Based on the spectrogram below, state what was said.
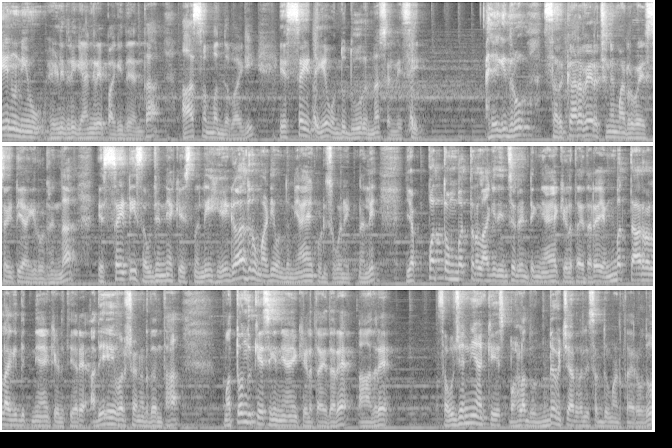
ಏನು ನೀವು ಹೇಳಿದ್ರಿ ಗ್ಯಾಂಗ್ ರೇಪ್ ಆಗಿದೆ ಅಂತ ಆ ಸಂಬಂಧವಾಗಿ ಎಸ್ ಐ ಟಿಗೆ ಒಂದು ದೂರನ್ನು ಸಲ್ಲಿಸಿ. ಹೇಗಿದ್ದರೂ ಸರ್ಕಾರವೇ ರಚನೆ ಮಾಡಿರುವ ಎಸ್ ಐ ಟಿ ಆಗಿರೋದ್ರಿಂದ ಎಸ್ ಐ ಟಿ ಸೌಜನ್ಯ ಕೇಸ್ನಲ್ಲಿ ಹೇಗಾದರೂ ಮಾಡಿ ಒಂದು ನ್ಯಾಯ ಕೊಡಿಸುವ ನಿಟ್ಟಿನಲ್ಲಿ ಎಪ್ಪತ್ತೊಂಬತ್ತರಲ್ಲಾಗಿದ್ದ ಇನ್ಸಿಡೆಂಟಿಗೆ ನ್ಯಾಯ ಕೇಳ್ತಾ ಇದ್ದಾರೆ, ಎಂಬತ್ತಾರರಲ್ಲಾಗಿದ್ದಕ್ಕೆ ನ್ಯಾಯ ಕೇಳ್ತಿದ್ದಾರೆ. ಅದೇ ವರ್ಷ ನಡೆದಂತಹ ಮತ್ತೊಂದು ಕೇಸಿಗೆ ನ್ಯಾಯ ಕೇಳ್ತಾ ಇದ್ದಾರೆ. ಆದರೆ ಸೌಜನ್ಯ ಕೇಸ್ ಬಹಳ ದೊಡ್ಡ ವಿಚಾರದಲ್ಲಿ ಸದ್ದು ಮಾಡ್ತಾ ಇರೋದು.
